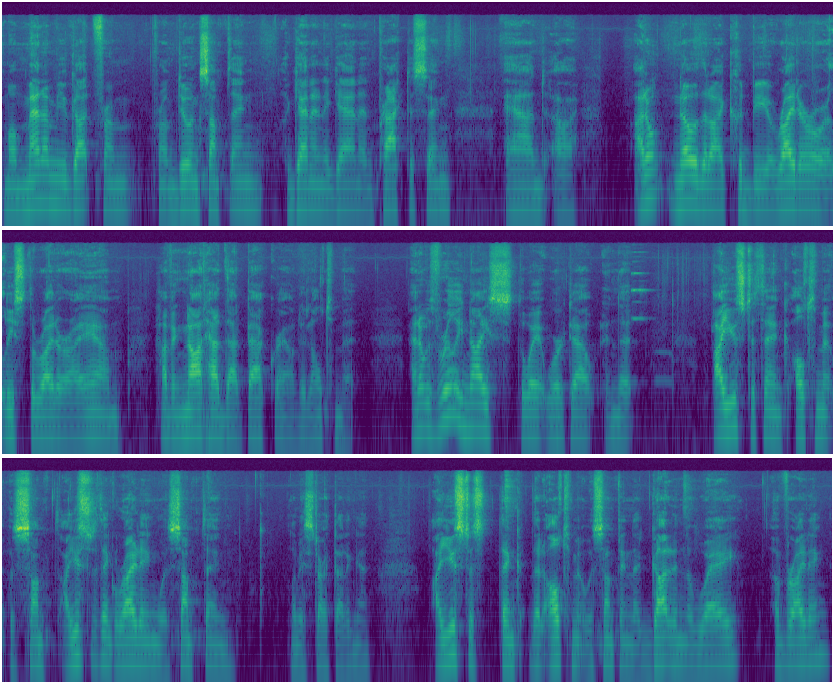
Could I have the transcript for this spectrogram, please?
momentum you got from from doing something again and again and practicing. And uh, I don't know that I could be a writer, or at least the writer I am, having not had that background in Ultimate. And it was really nice the way it worked out in that I used to think Ultimate was some, I used to think writing was something, let me start that again. I used to think that Ultimate was something that got in the way of writing.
